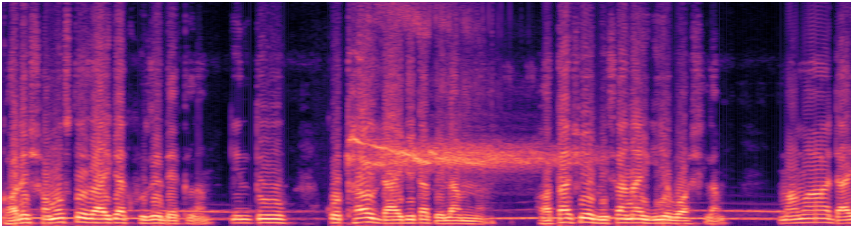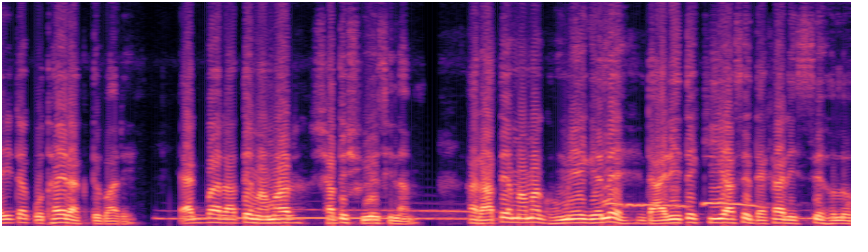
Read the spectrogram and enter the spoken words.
ঘরের সমস্ত জায়গা খুঁজে দেখলাম, কিন্তু কোথাও ডায়েরিটা পেলাম না। হতাশ হয়ে বিছানায় গিয়ে বসলাম। মামা, ডায়েরিটা কোথায় রাখতে পারে? একবার রাতে মামার সাথে শুয়েছিলাম। রাতে মামা ঘুমিয়ে গেলে ডায়েরিতে কি আছে দেখার ইচ্ছে হলো।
